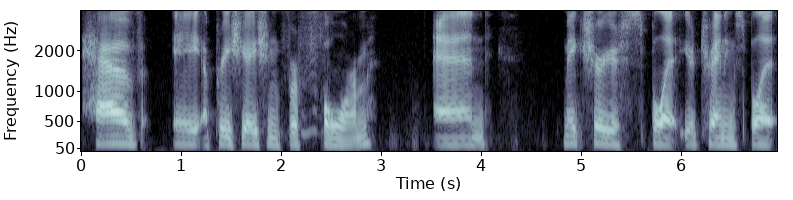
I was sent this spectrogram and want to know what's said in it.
Have a appreciation for form and make sure your split, your training split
